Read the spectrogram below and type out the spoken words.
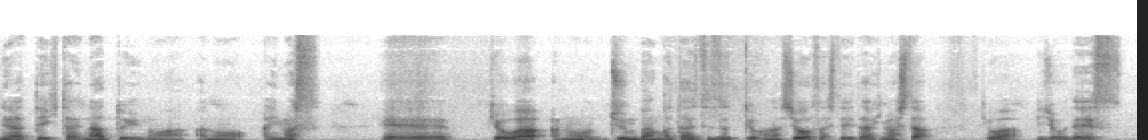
狙っていきたいなというのはあのあります。えー、今日はあの順番が大切っていうお話をさせていただきました。今日は以上です。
